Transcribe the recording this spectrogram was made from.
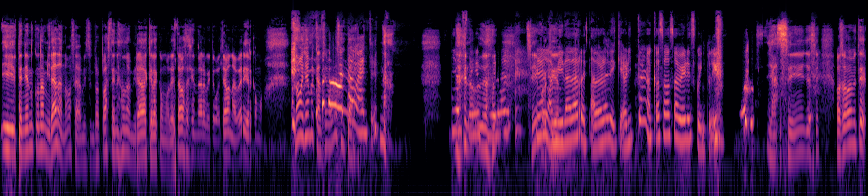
Y tenían una mirada, ¿no? O sea, mis papás tenían una mirada que era como de, estabas haciendo algo y te volteaban a ver y era como, no, ya me cansé, me voy a sentar. no era, la mirada retadora de que ahorita en la casa vas a ver Squinkly. Ya sé, ya sé. O sea, obviamente,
